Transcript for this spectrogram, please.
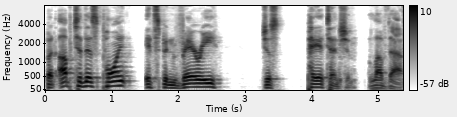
But up to this point, it's been very just pay attention. I love that.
